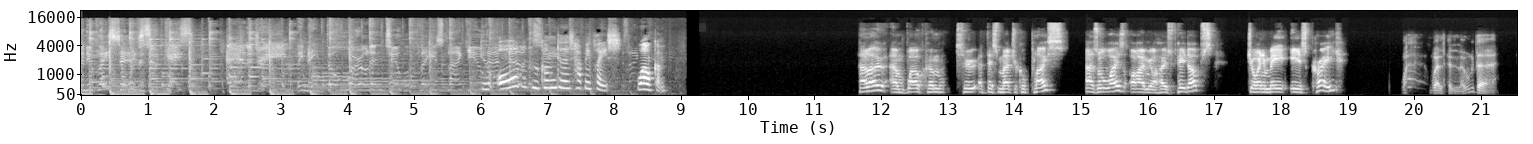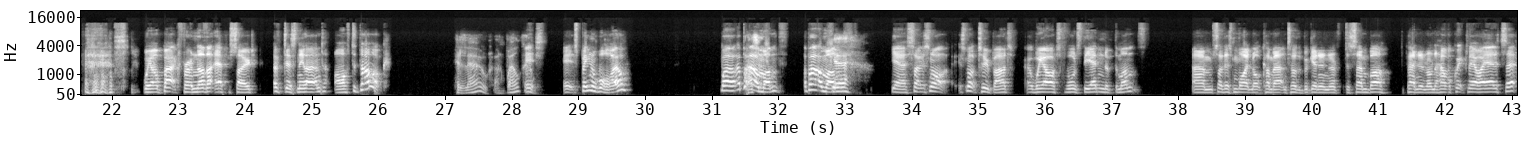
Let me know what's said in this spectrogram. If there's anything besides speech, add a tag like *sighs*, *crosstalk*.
to new places. suitcase and a dream. They made the world into a place like you. To all who come to this happy place, welcome. Hello and welcome to this magical place. As always, I am your host, P Dubs. Joining me is Craig. *laughs* Well, hello there. *laughs* we are back for another episode of Disneyland After Dark. Hello and welcome. It's it's been a while. Well, about Has a month. About a month. Yeah, Yeah, so it's not it's not too bad. Uh, We are towards the end of the month. Um, so this might not come out until the beginning of December, depending on how quickly I edit it.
